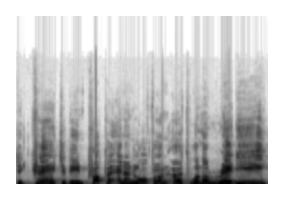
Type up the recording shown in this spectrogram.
declare to be improper and unlawful on earth will already,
